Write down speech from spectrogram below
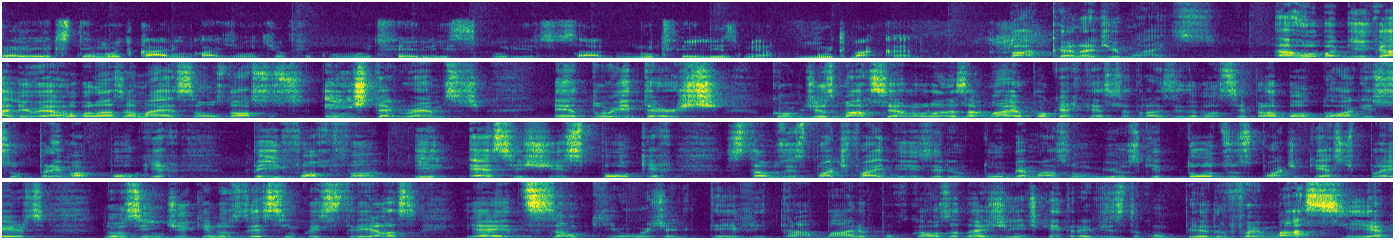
eles têm muito carinho com a gente, eu fico muito feliz por isso, sabe? Muito feliz mesmo, muito bacana. Bacana demais. Arroba Gui Calil e arroba Lanza Maia são os nossos Instagrams e Twitters. Como diz Marcelo Lanza Maia, o PokerCast é trazido a você pela Bodog, Suprema Poker, Pay for Fun e SX Poker. Estamos no Spotify, Deezer, YouTube, Amazon Music e todos os podcast players. Nos indique e nos dê cinco estrelas. E a edição, que hoje ele teve trabalho por causa da gente, que a entrevista com o Pedro foi macia.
